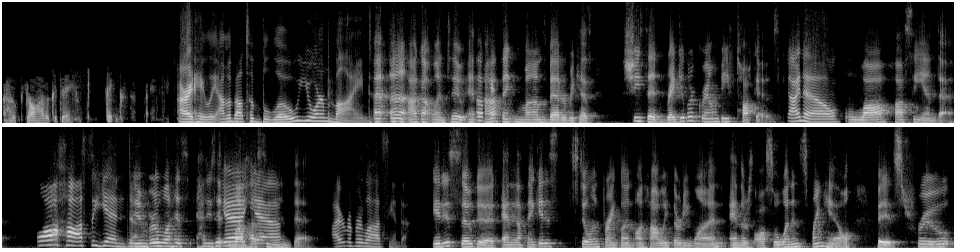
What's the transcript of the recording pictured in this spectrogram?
I hope y'all have a good day. Thanks. Bye. All right, Haley, I'm about to blow your mind. Uh-uh, I got one too. And I think mine's better because she said regular ground beef tacos, I know. La Hacienda. La Hacienda. Remember La, Hac- how do you say it? Yeah, La yeah. Hacienda. I remember La Hacienda. It is so good. And I think it is still in Franklin on Highway 31. And there's also one in Spring Hill, but it's true,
